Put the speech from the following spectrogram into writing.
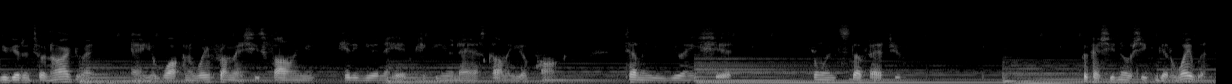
you get into an argument and you're walking away from it, and she's following you, hitting you in the head, kicking you in the ass, calling you a punk, telling you you ain't shit, throwing stuff at you because she knows she can get away with it.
